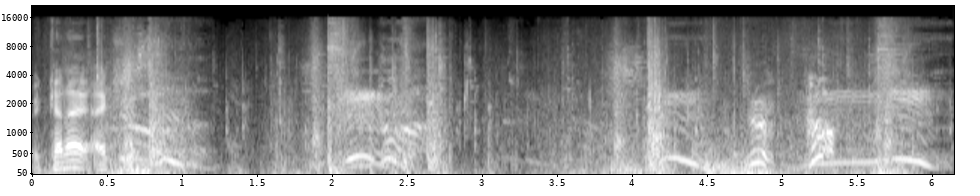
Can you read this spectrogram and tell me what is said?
Wait, can I actually? う。ん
